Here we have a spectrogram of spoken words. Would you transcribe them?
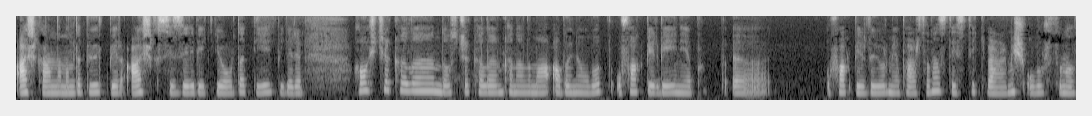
aşk anlamında büyük bir aşk sizleri bekliyor da diyebilirim. Hoşça kalın, dostça kalın. Kanalıma abone olup ufak bir beğeni yapıp ufak bir de yorum yaparsanız destek vermiş olursunuz.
